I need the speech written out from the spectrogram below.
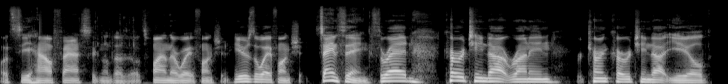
Let's see how fast signal does it. Let's find their wait function. Here's the wait function. Same thing, thread, coroutine.running, return coroutine.yield,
